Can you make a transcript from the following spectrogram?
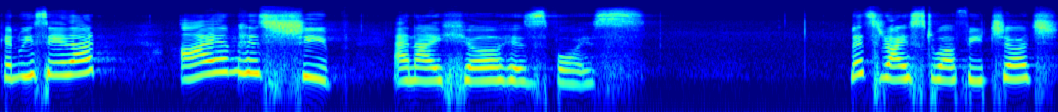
Can we say that? I am his sheep and I hear his voice. Let's rise to our feet, church.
